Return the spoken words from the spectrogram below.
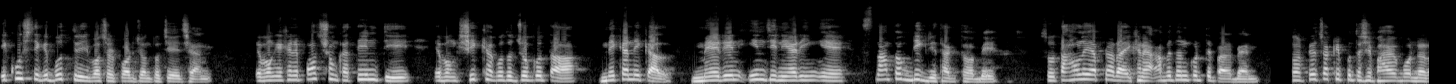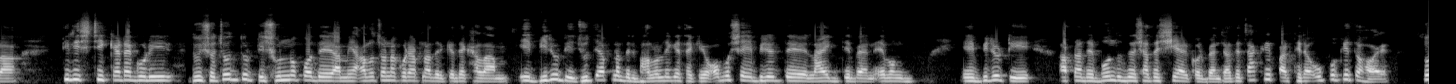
একুশ থেকে বত্রিশ বছর পর্যন্ত চেয়েছেন। এবং এখানে পদ সংখ্যা তিনটি এবং শিক্ষাগত যোগ্যতা মেকানিক্যাল, মেরিন ইঞ্জিনিয়ারিং এ স্নাতক ডিগ্রি থাকতে হবে। সো তাহলে আপনারা এখানে আবেদন করতে পারবেন। তোমার প্রিয় চাকরি প্রত্যাশী ভাই বোনেরা, তিরিশটি ক্যাটাগরির দুইশো চোদ্দটি শূন্য পদে আমি আলোচনা করে আপনাদেরকে দেখালাম। এই ভিডিওটি যদি আপনাদের ভালো লেগে থাকে, অবশ্যই এই ভিডিওতে লাইক দিবেন এবং এই ভিডিওটি আপনাদের বন্ধুদের সাথে শেয়ার করবেন যাতে চাকরি প্রার্থীরা উপকৃত হয়। তো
